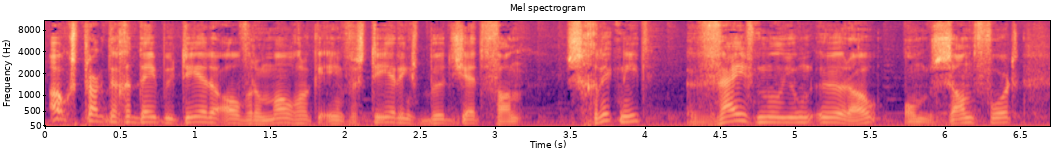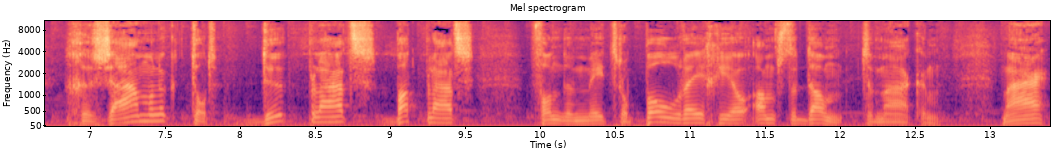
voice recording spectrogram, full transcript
Ook sprak de gedeputeerde over een mogelijke investeringsbudget van, schrik niet, 5 miljoen euro om Zandvoort gezamenlijk tot de plaats, badplaats van de metropoolregio Amsterdam te maken. Maar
